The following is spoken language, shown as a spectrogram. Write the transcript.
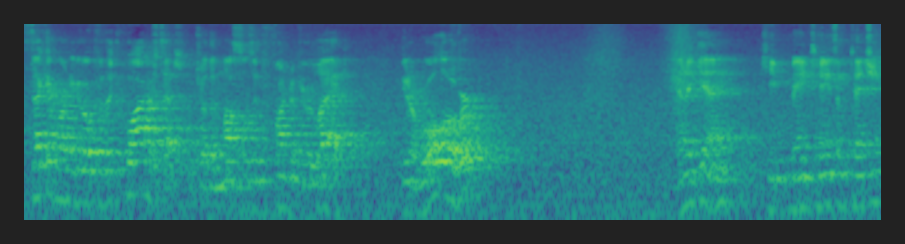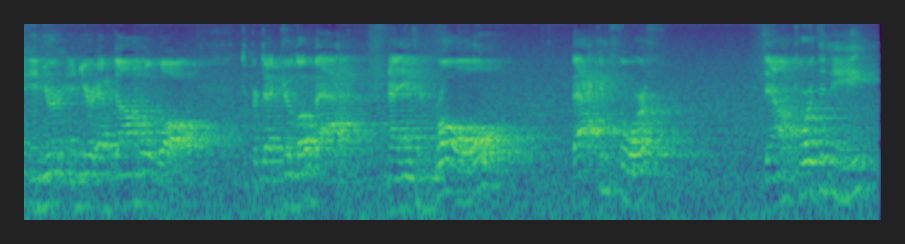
Second, we're to go for the quadriceps, which are the muscles in front of your leg. You're going to roll over. And again, keep maintain some tension in your in your abdominal wall to protect your low back. Now you can roll back and forth down toward the knee,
